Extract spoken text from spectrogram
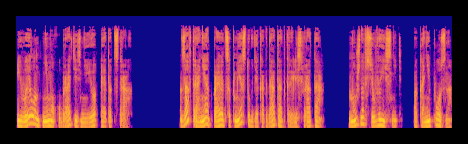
И Вейланд не мог убрать из нее этот страх. Завтра они отправятся к месту, где когда-то открылись врата. Нужно все выяснить, пока не поздно.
